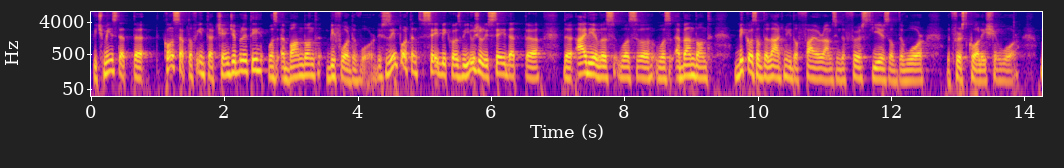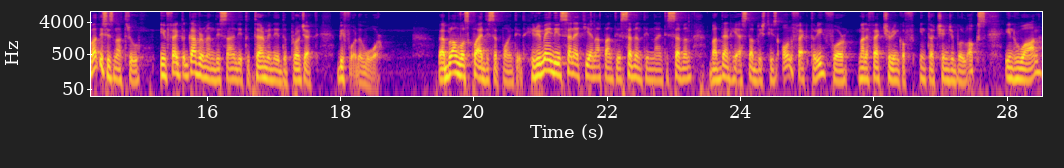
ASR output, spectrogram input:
which means that the concept of interchangeability was abandoned before the war. This is important to say because we usually say that uh, the idea was, was, uh, was abandoned because of the large need of firearms in the first years of the war, the First Coalition War. But this is not true. In fact, the government decided to terminate the project before the war. Well, Blanc was quite disappointed. He remained in Saint-Étienne up until 1797, but then he established his own factory for manufacturing of interchangeable locks in Roanne,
